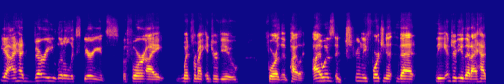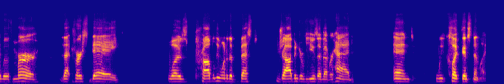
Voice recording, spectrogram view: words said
yeah, I had very little experience before I went for my interview for the pilot. I was mm-hmm. extremely fortunate that the interview that I had with Murr that first day was probably one of the best job interviews I've ever had, and we clicked instantly.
